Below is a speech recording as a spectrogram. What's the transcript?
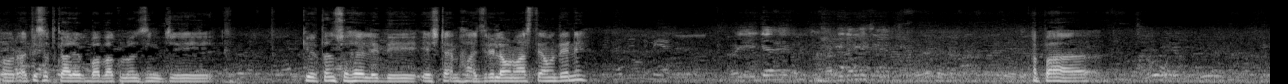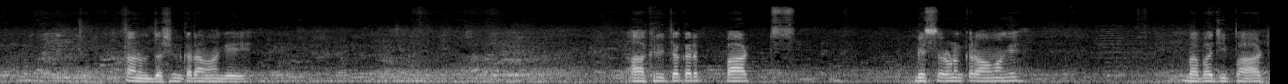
ਔਰ ਅਤੀ ਸਤਿਕਾਰਯੋਗ ਬਾਬਾ ਕੁਲਵੰਤ ਸਿੰਘ ਜੀ ਕੀਰਤਨ ਸੁਹੇਲੇ ਦੀ ਇਸ ਟਾਈਮ ਹਾਜ਼ਰੀ ਲਾਉਣ ਵਾਸਤੇ ਆਉਂਦੇ ਨੇ ਆਪਾਂ ਤੁਹਾਨੂੰ ਦਰਸ਼ਨ ਕਰਾਵਾਂਗੇ ਆਖਰੀ ਤੱਕ ਪਾਠ ਬਿਸਰਣ ਕਰਾਵਾਂਗੇ ਬਾਬਾ ਜੀ ਪਾਠ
